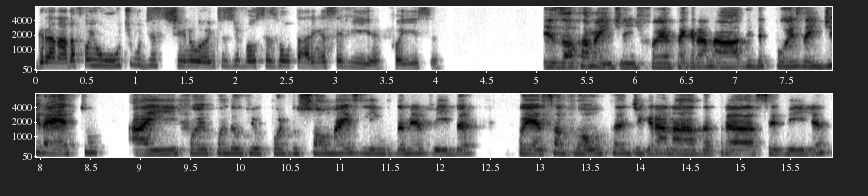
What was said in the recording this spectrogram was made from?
Granada foi o último destino antes de vocês voltarem a Sevilha, foi isso? Exatamente, a gente foi até Granada e depois aí direto, aí foi quando eu vi o pôr do sol mais lindo da minha vida, foi essa volta de Granada para Sevilha,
